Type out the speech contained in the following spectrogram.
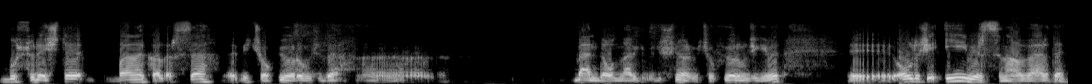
bu süreçte bana kalırsa birçok yorumcu da ben de onlar gibi düşünüyorum birçok yorumcu gibi oldukça iyi bir sınav verdi.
